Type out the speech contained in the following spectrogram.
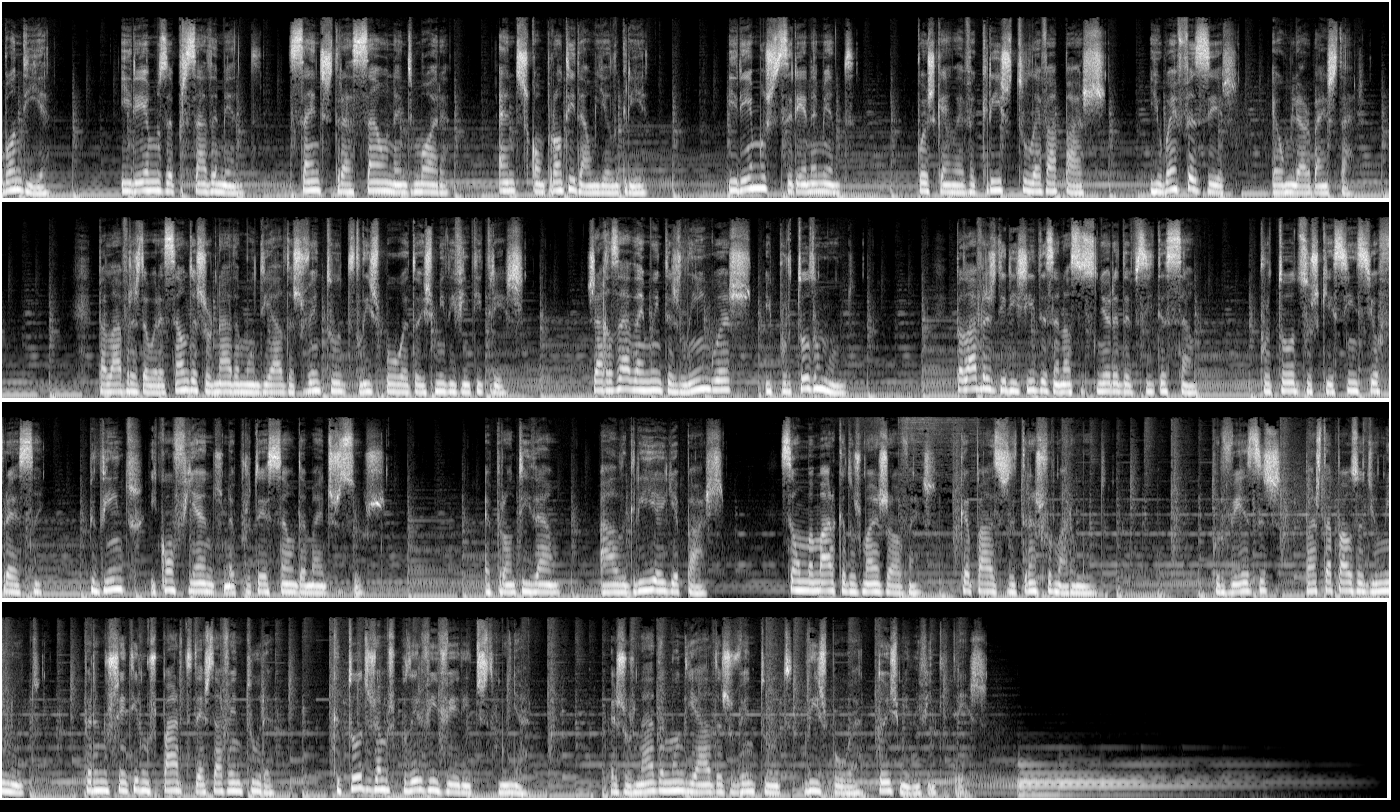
Bom dia. Iremos apressadamente, sem distração nem demora, antes com prontidão e alegria. Iremos serenamente, pois quem leva Cristo leva a paz, e o bem-fazer é o melhor bem-estar. Palavras da oração da Jornada Mundial da Juventude de Lisboa 2023. Já rezada em muitas línguas e por todo o mundo. Palavras dirigidas a Nossa Senhora da Visitação, por todos os que assim se oferecem pedindo e confiando na proteção da Mãe de Jesus. A prontidão, a alegria e a paz são uma marca dos mais jovens, capazes de transformar o mundo. Por vezes, basta a pausa de um minuto para nos sentirmos parte desta aventura que todos vamos poder viver e testemunhar. A Jornada Mundial da Juventude Lisboa 2023.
